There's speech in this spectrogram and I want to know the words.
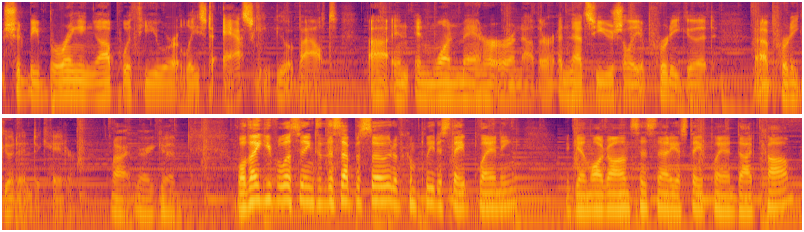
should be bringing up with you or at least asking you about uh, in, in one manner or another and that's usually a pretty good uh, pretty good indicator All right, very good. Well, thank you for listening to this episode of Complete Estate Planning. Again, log on CincinnatiEstatePlan.com.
